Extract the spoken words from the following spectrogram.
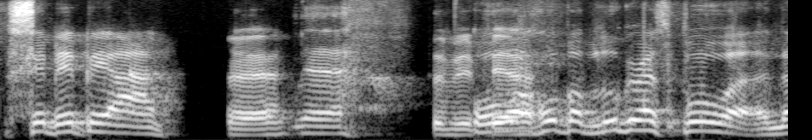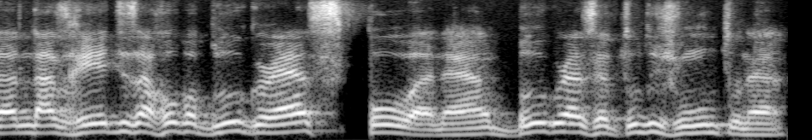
CBPA. É. é. CBPA. Ou arroba Bluegrass Poa, nas redes arroba Bluegrass Poa, né? Bluegrass é tudo junto, né?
